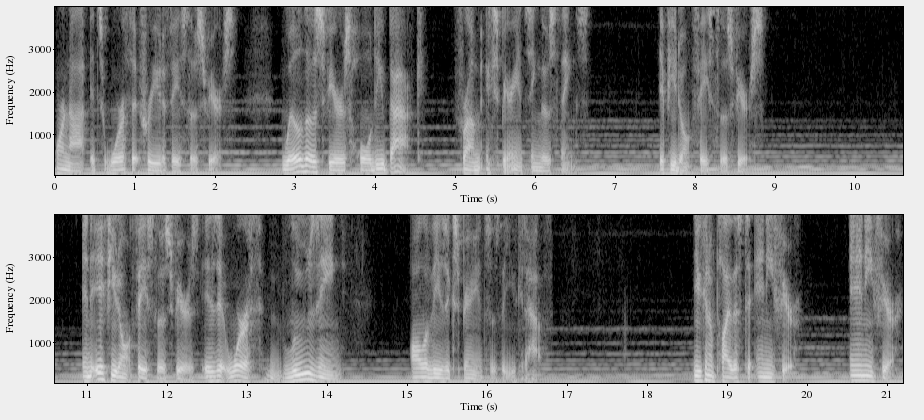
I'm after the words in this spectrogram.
or not it's worth it for you to face those fears. Will those fears hold you back from experiencing those things if you don't face those fears? And if you don't face those fears, is it worth losing all of these experiences that you could have? You can apply this to any fear, any fear.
